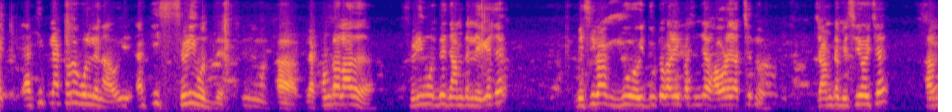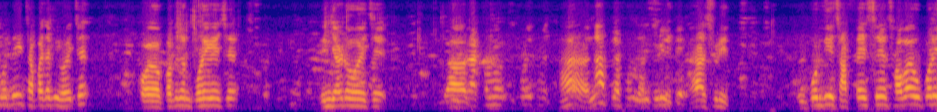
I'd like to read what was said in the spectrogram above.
এক- একই প্ল্যাটফর্মে বললে না ওই একই সিঁড়ির মধ্যে। হ্যাঁ প্ল্যাটফর্মটা আলাদা। সিঁড়ির মধ্যে জামটা লেগেছে বেশিরভাগ ওই দুটো গাড়ির প্যাসেঞ্জার হাওড়া যাচ্ছে তো। জামটা বেশি হয়েছে, তার মধ্যেই চাপাচাপি হয়েছে। কতজন পড়ে গেছে ইনজার্ডও হয়েছে হ্যাঁ না প্ল্যাটফর্ম সিঁড়িতে। হ্যাঁ সিঁড়ি উপর দিয়ে চাপটা এসছে, সবাই উপরে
